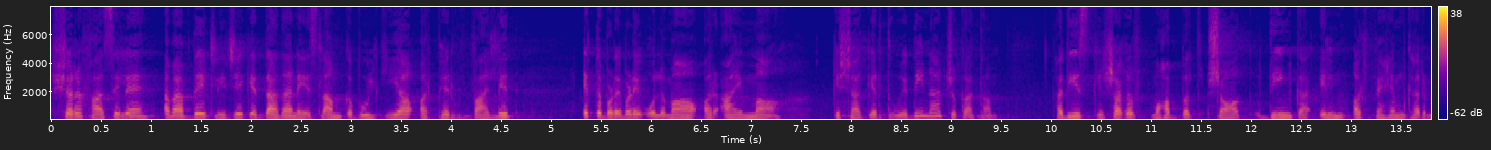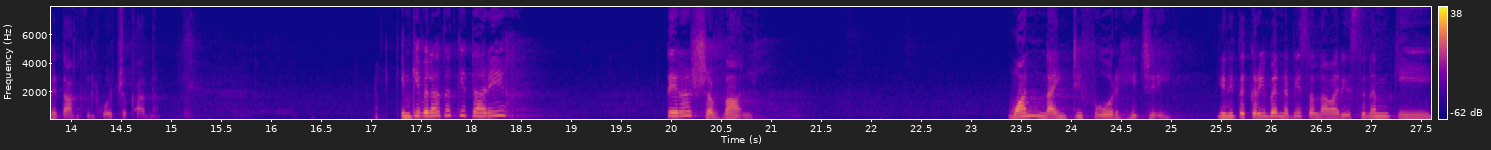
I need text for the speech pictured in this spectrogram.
شرف حاصل ہے۔ اب آپ دیکھ لیجیے کہ دادا نے اسلام قبول کیا اور پھر والد اتنے بڑے بڑے علماء اور آئمہ کے شاگرد ہوئے دین آ چکا تھا۔ حدیث کے شغف محبت، شوق، دین کا علم اور فہم گھر میں داخل ہو چکا تھا۔ ان کی ولادت کی تاریخ تیرہ شوال ون نائنٹی فور ہجری یعنی تقریباً نبی صلی اللہ علیہ وسلم کی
